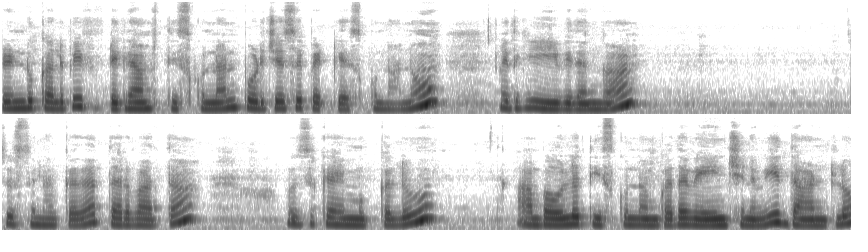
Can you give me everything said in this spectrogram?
రెండు కలిపి ఫిఫ్టీ గ్రామ్స్ తీసుకున్నాను. పొడి చేసి పెట్టేసుకున్నాను. ఇది ఈ విధంగా. చూస్తున్నారు కదా? తర్వాత ఉసిరికాయ ముక్కలు. ఆ బౌల్లో తీసుకున్నాం కదా వేయించినవి. దాంట్లో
